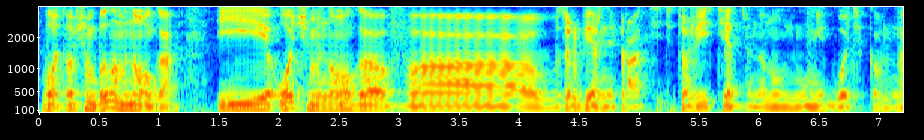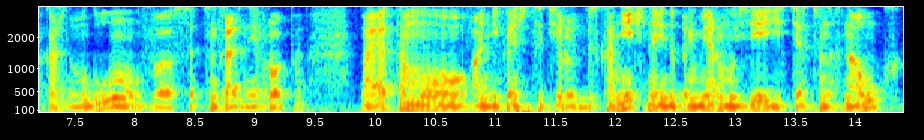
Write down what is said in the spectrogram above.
Вот, в общем, было много. И очень много в, в зарубежной практике. Тоже, естественно, ну, у них готика на каждом углу в Центральной Европе. Поэтому они, конечно, цитируют бесконечно. И, например, Музей естественных наук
